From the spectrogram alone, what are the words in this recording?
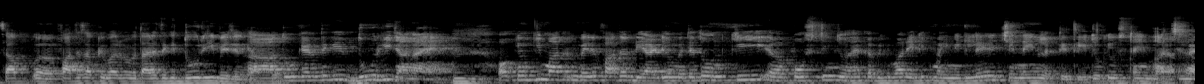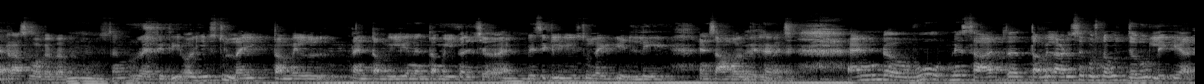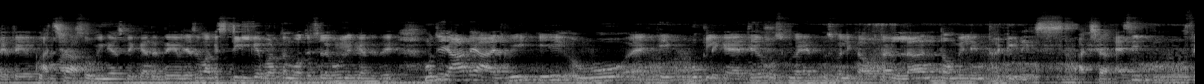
साहब फादर साहब के बारे में बता रहे थे कि दूर ही भेजेंगे हाँ, तो वो कहते थे कि दूर ही जाना है। हम्म, और क्योंकि मेरे फादर डीआरडीओ में थे तो उनकी पोस्टिंग जो है कभी कभार एक एक महीने के लिए चेन्नई में लगती थी जो कि उस टाइम अच्छा। मैड्रास था। हम्म। उस टाइम रहती थी और use to like Tamil and Tamilian and Tamil culture and basically use to like idli and sambar very much and वो अपने साथ तमिलनाडु से कुछ ना कुछ ज़रूर लेके आते थे। कुछ अच्छा। सोविनियर्स लेके आते थे। जैसे वहाँ के स्टील के बर्तन बहुत अच्छे लगे लेके आते थे। मुझे याद है आज भी कि वो एक बुक लेके आए थे उसमें उसमें लिखा हुआ था learn Tamil in thirty days अच्छा ऐसी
